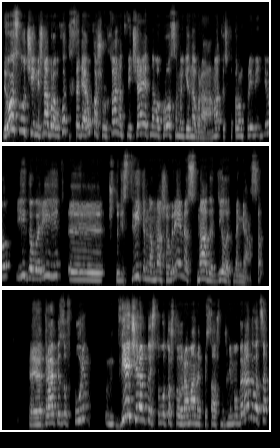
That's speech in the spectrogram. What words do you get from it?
В любом случае, Мишна Бура выходит, кстати, Аруха Шурхан отвечает на вопросы Маген Авраама, то есть, который он приведет, и говорит, э, что действительно в наше время надо делать на мясо э, трапезу в Пурим. Вечером, то есть вот то, что Роман написал, что нужно немного радоваться,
